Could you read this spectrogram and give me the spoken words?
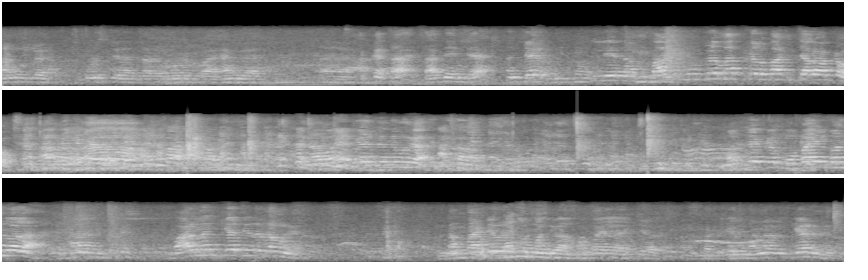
ನಮಗೆ ಅಂತ ನೋಡ್ರಪ್ಪ ಹೆಂಗ? ಅಕ್ಕತ್ತ? ಸಾಧ್ಯ ಇದೆ ಅಂತೇಳಿ ಇಲ್ಲಿ ನಮ್ಮ ಮಾತು ಮುಗ್ಗಳು ಮತ್ತೆ ಕೆಲವು ಮಾತು ಚಾಲು ಆಕ್ಕವು ನಾವು ನಿಮ್ಗ. ಮತ್ತೆ ಮೊಬೈಲ್ ಬಂದ್ವಲ್ಲ? ಬಾಳ್ ಮಂದಿ ಕೇಳ್ತಿದ್ರು ನಮಗೆ. ನಮ್ಮ ಪಾರ್ಟಿಯವರು ಬಂದ್ವಿ ಮೊಬೈಲ್ ಮಣ್ಣಲ್ಲಿ ಕೇಳ್ರಿ ನೀವು.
